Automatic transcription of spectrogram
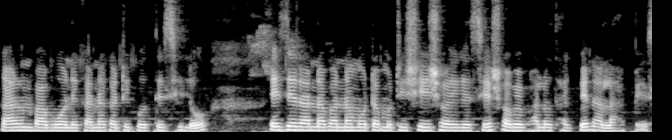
কারণ বাবু অনেক কানাকাটি করতেছিল। এই যে রান্নাবান্না মোটামুটি শেষ হয়ে গেছে সবে ভালো থাকবেন আল্লাহ হাফেজ।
